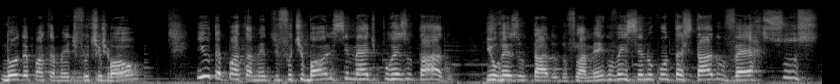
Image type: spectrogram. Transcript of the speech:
no departamento de futebol, futebol, e o departamento de futebol ele se mede por resultado. E o resultado do Flamengo vem sendo contestado versus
